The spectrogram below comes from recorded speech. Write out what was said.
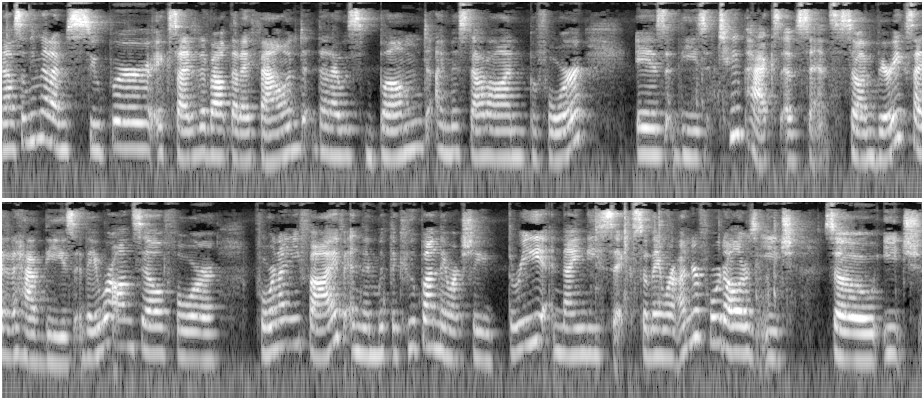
Now, something that I'm super excited about that I found that I was bummed I missed out on before is these two packs of scents. So I'm very excited to have these. They were on sale for $4.95 and then with the coupon they were actually $3.96. So they were under $4 each. So each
